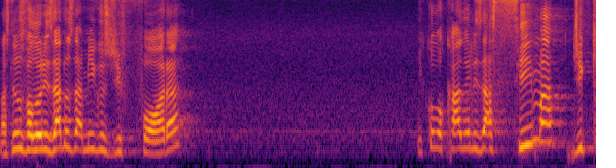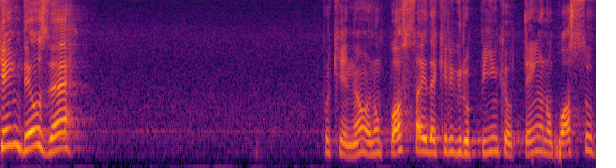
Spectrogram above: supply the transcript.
Nós temos valorizado os amigos de fora e colocado eles acima de quem Deus é. Porque não, eu não posso sair daquele grupinho que eu tenho, eu não posso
